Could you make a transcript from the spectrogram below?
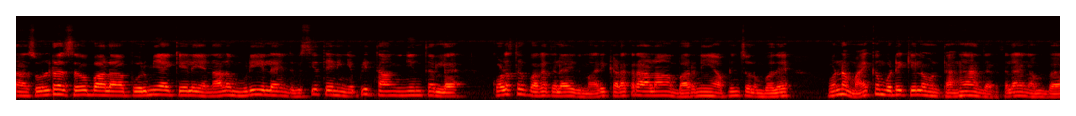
நான் சொல்கிற சிவபாலா பொறுமையாக கேளு. என்னால் முடியல. இந்த விஷயத்தை நீங்கள் எப்படி தாங்குங்கன்னு தெரில குளத்துக்கு பக்கத்தில் இது மாதிரி கிடக்குறாளாம் பரணி அப்படின்னு சொல்லும்போது உன்னை மயக்கம் போட்டு கீழே வந்துட்டாங்க அந்த இடத்துல. நம்ம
